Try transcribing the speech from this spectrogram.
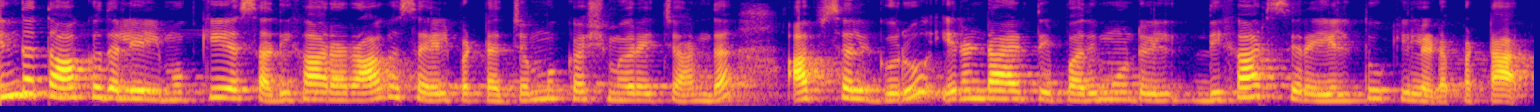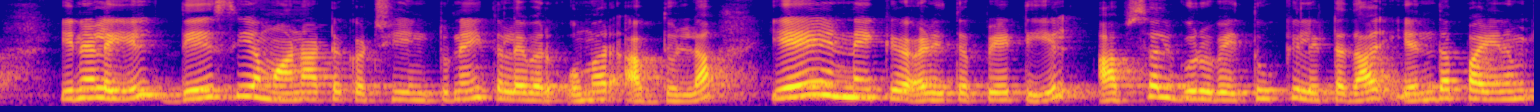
இந்த தாக்குதலில் முக்கிய சதிகாரராக செயல்பட்ட ஜம்மு காஷ்மீரை சார்ந்த அப்சல் குரு இரண்டாயிரத்தி பதிமூன்றில் திகார் சிறையில் தூக்கிலிடப்பட்டார். இந்நிலையில் தேசிய மாநாட்டுக் கட்சியின் துணைத் தலைவர் உமர் அப்துல்லா ஏஎன்ஐக்கு அளித்த பேட்டியில் அப்சல் குருவை தூக்கிலிட்டதால் எந்த பயனும்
